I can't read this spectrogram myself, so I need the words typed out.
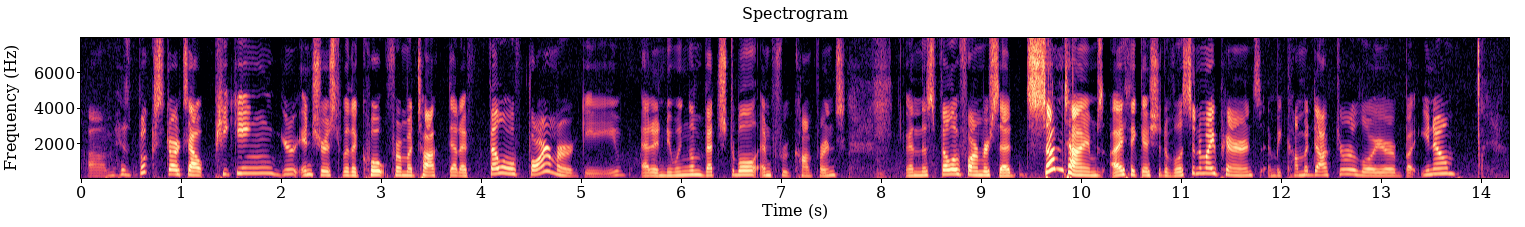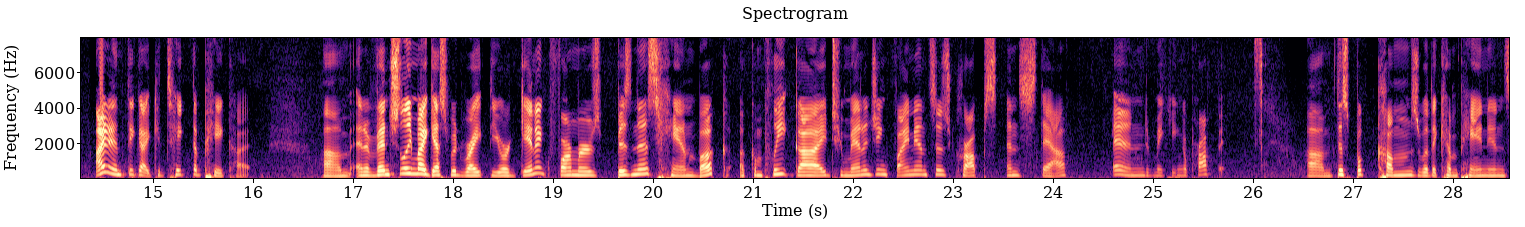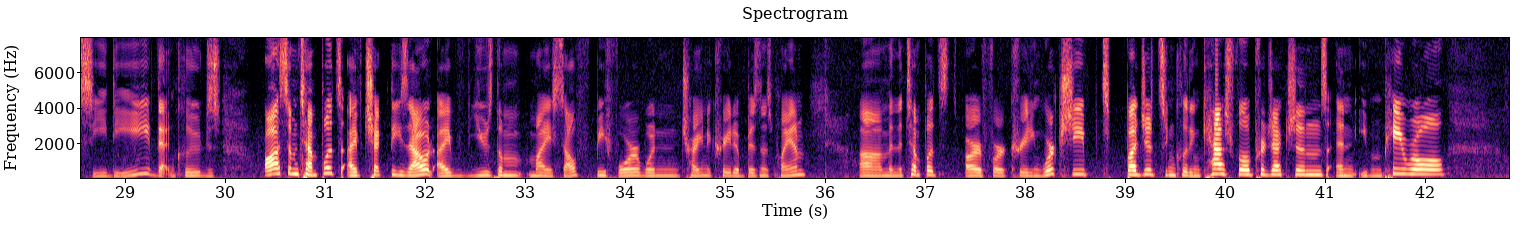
Um, his book starts out piquing your interest with a quote from a talk that a fellow farmer gave at a New England vegetable and fruit conference. And this fellow farmer said, Sometimes I think I should have listened to my parents and become a doctor or lawyer, but you know, I didn't think I could take the pay cut. Um, and eventually, my guest would write the Organic Farmer's Business Handbook, a complete guide to managing finances, crops, and staff, and making a profit. Um, this book comes with a companion CD that includes awesome templates. I've checked these out, I've used them myself before when trying to create a business plan. Um, and the templates are for creating worksheets, budgets, including cash flow projections, and even payroll.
